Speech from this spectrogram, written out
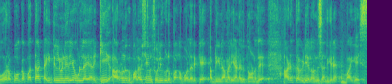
போகிற போக்க பார்த்தா டைட்டில் வினரே உள்ளே இறக்கி அருணுக்கு பல விஷயங்கள் சொல்லிக் கொடுப்பாங்க போல இருக்கே அப்படின்ற மாதிரி எனக்கு தோணுது. அடுத்த வீடியோவில் வந்து சந்திக்கிறேன். பாய் கைஸ்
